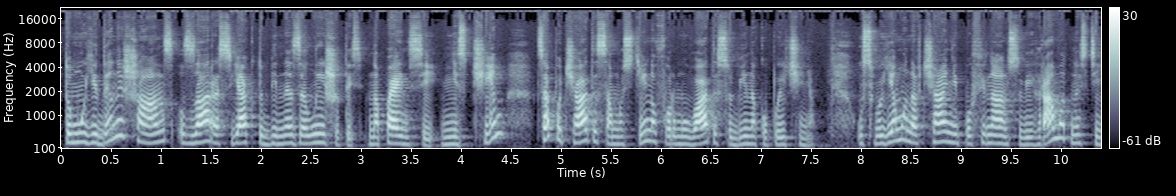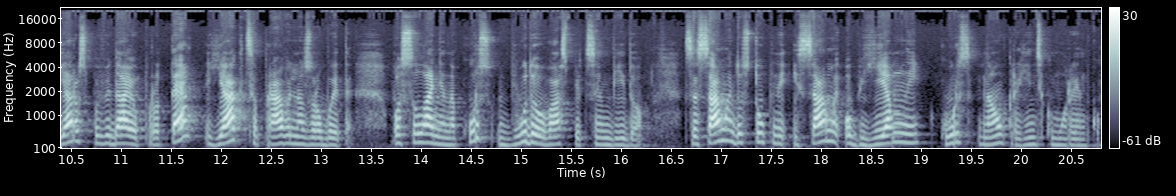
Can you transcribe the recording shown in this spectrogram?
Тому єдиний шанс зараз, як тобі не залишитись на пенсії ні з чим, це почати самостійно формувати собі накопичення. У своєму навчанні по фінансовій грамотності я розповідаю про те, як це правильно зробити. Посилання на курс буде у вас під цим відео. Це самий доступний і самий об'ємний курс на українському ринку.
